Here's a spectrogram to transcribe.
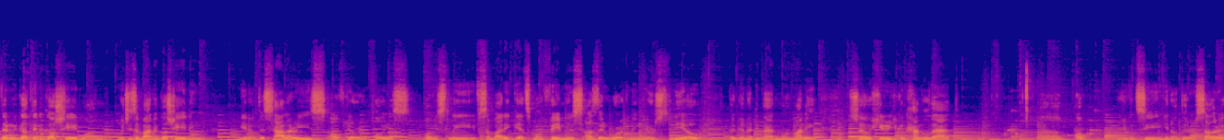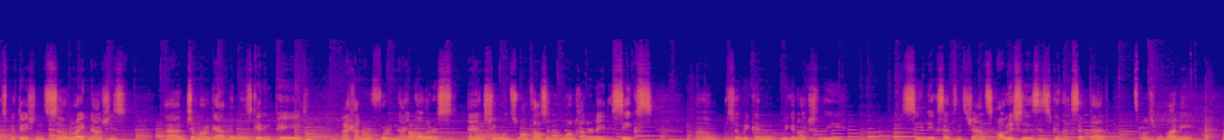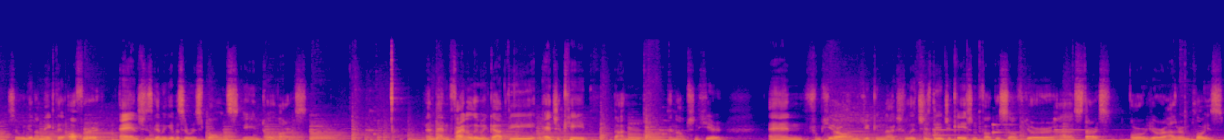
Then we got the negotiate one, which is about negotiating you know the salaries of your employees. Obviously, if somebody gets more famous as they're working in your studio, they're gonna demand more money. So here you can handle that. Um, oh, you can see you know their salary expectations. So right now she's uh, Jamar Gavin is getting paid $949 and she wants 1186 um, so we can we can actually see the acceptance chance. Obviously this is gonna accept that. It's much more money. So we're gonna make the offer and she's gonna give us a response in 12 hours. And then finally we got the educate button an option here. And from here on you can actually choose the education focus of your uh, stars or your other employees.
